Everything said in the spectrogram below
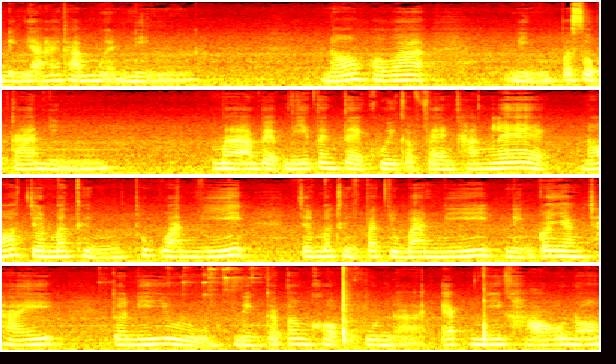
หนิงอยากให้ทำเหมือนหนิงเนาะเพราะว่าหนิงประสบการณ์หนิงมาแบบนี้ตั้งแต่คุยกับแฟนครั้งแรกเนาะจนมาถึงทุกวันนี้ จนมาถึงปัจจุบันนี้หนิงก็ยังใช้ตัวนี้อยู่หนิงก็ต้องขอบคุณอแอปนี้เขาเนาะ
